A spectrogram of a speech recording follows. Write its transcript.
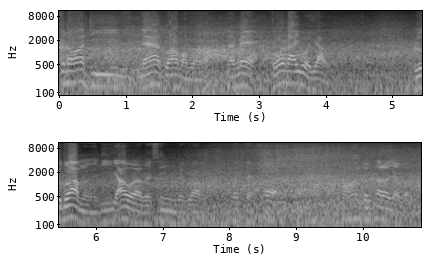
ကျွန်တော်ကဒီလမ်းကသွားမှာပေါ့နော်ဒါပေမဲ့ဂေါ်တိုင်းပေါ်ရောက်တယ်ဘယ်လိုသွားမလဲဒီအောက်ကပဲဆင်းပြီးပဲသွားမှာ what the fuck ဆောင်း ဒုက္ခတော့ရောက်ပါဘူး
